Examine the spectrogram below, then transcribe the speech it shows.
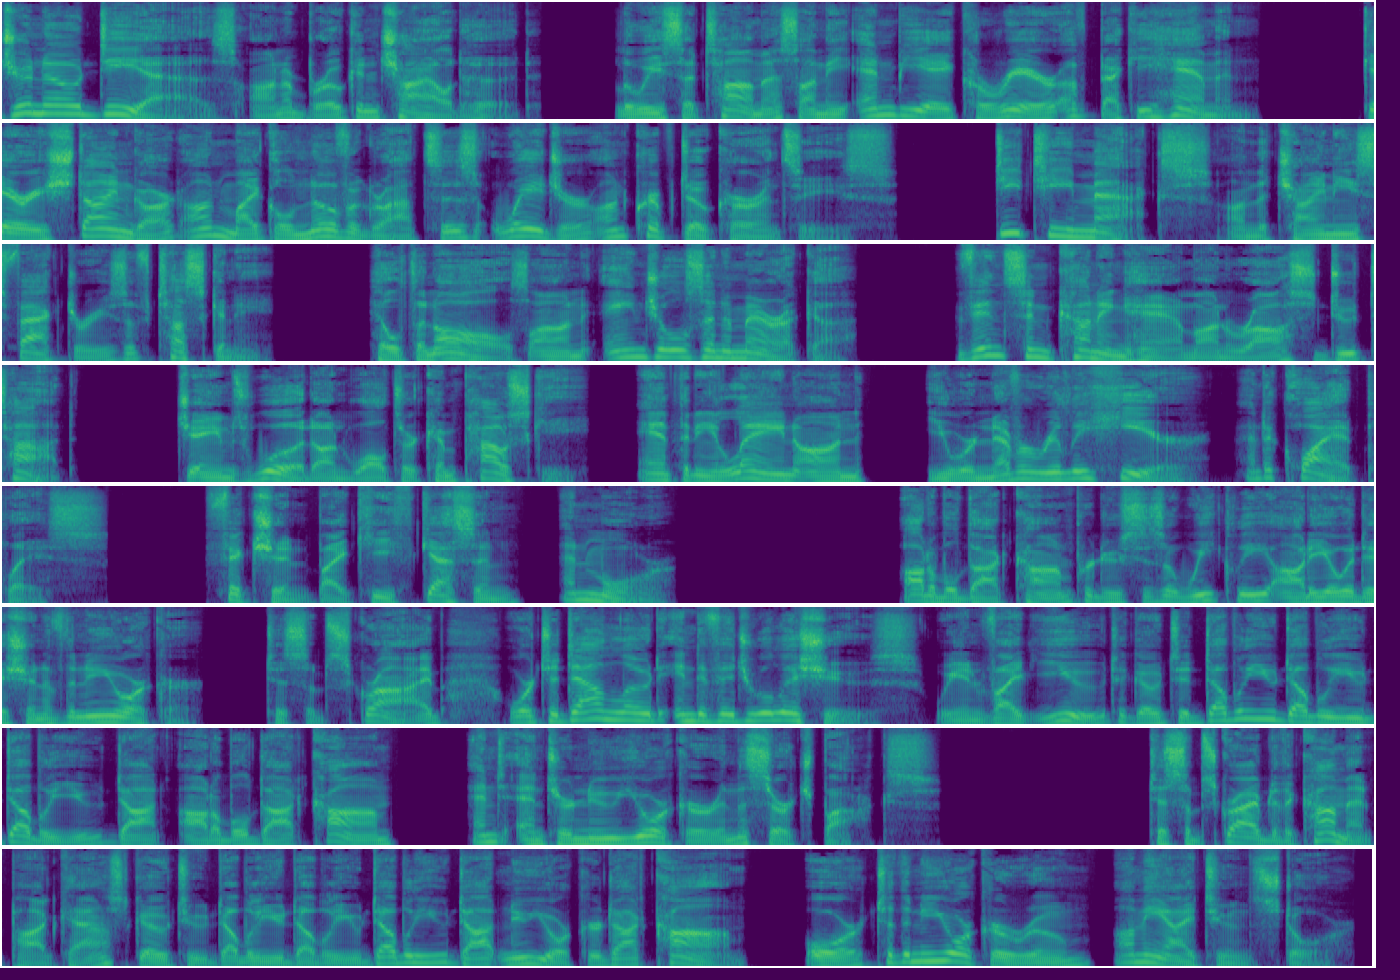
Junot Diaz on A Broken Childhood, Louisa Thomas on the NBA career of Becky Hammon, Gary Shteyngart on Michael Novogratz's wager on cryptocurrencies, DT Max on the Chinese factories of Tuscany, Hilton Als on Angels in America, Vinson Cunningham on Ross Douthat, James Wood on Walter Kempowski, Anthony Lane on You Were Never Really Here and A Quiet Place, fiction by Keith Gessen, and more. Audible.com produces a weekly audio edition of The New Yorker. To subscribe or to download individual issues, we invite you to go to www.audible.com and enter New Yorker in the search box. To subscribe to the Comment Podcast, go to www.newyorker.com or to the New Yorker Room on the iTunes Store.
